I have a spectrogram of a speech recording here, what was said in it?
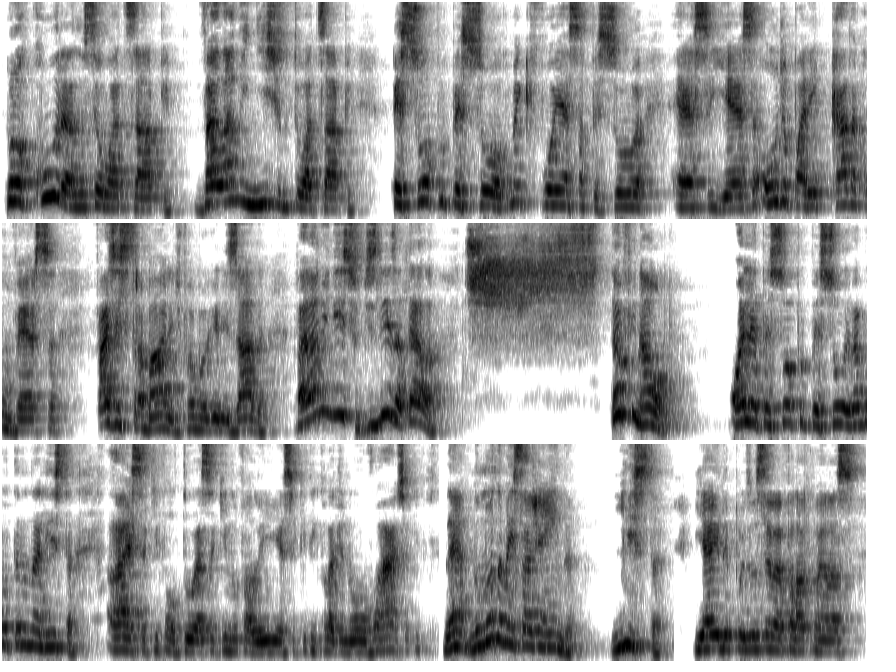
procura no seu WhatsApp, vai lá no início do teu WhatsApp, pessoa por pessoa, como é que foi essa pessoa, essa e essa, onde eu parei cada conversa, faz esse trabalho de forma organizada, vai lá no início, desliza a tela, até o final, olha pessoa por pessoa e vai botando na lista, ah, essa aqui faltou, essa aqui não falei, essa aqui tem que falar de novo, ah, essa aqui, né? Não manda mensagem ainda, lista, e aí depois você vai falar com elas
